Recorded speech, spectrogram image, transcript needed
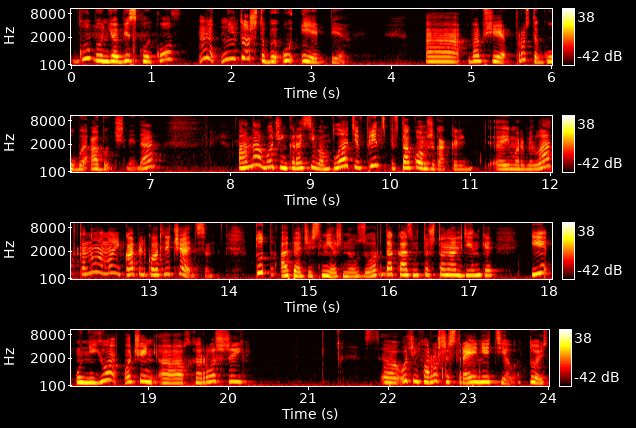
Губы у нее без клыков. Ну, не то чтобы у Эппи, а вообще просто губы обычные, да. Она в очень красивом платье, в принципе, в таком же, как и э, и мармеладка, но оно и капельку отличается. Тут, опять же, снежный узор доказывает то, что она льдинка. И у нее очень э, хороший, очень хорошее строение тела. То есть,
